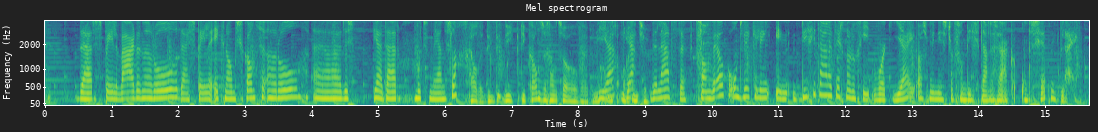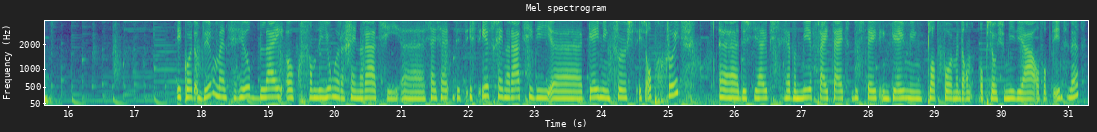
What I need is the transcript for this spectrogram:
daar spelen waarden een rol. Daar spelen economische kansen een rol. Eh, dus ja, daar moeten we mee aan de slag. Helder, die, die, die kansen gaan we het zo over hebben. Nog, nog, nog eentje. de laatste. Van welke ontwikkeling in digitale technologie word jij als minister van Digitale Zaken ontzettend blij? Ik word op dit moment heel blij ook van de jongere generatie. Eh, zij zei, dit is de eerste generatie die eh, gaming first is opgegroeid. Eh, dus die hebben- hebben meer vrije tijd besteed in gaming platformen dan op social media of op het internet.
